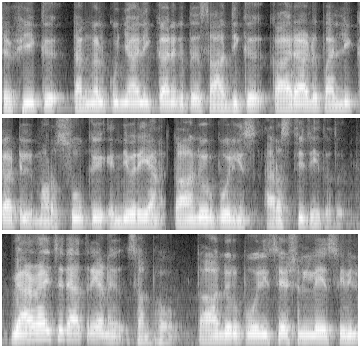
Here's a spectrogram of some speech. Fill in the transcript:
ഷഫീഖ് തങ്ങൾ കുഞ്ഞാലിക്കാനകത്ത് സാദിഖ് കാരാട് പല്ലിക്കാട്ടിൽ മർസൂഖ് എന്നിവരെയാണ് താനൂർ പോലീസ് അറസ്റ്റ് ചെയ്തത്. വ്യാഴാഴ്ച രാത്രിയാണ് സംഭവം. താനൂർ പോലീസ് സ്റ്റേഷനിലെ സിവിൽ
